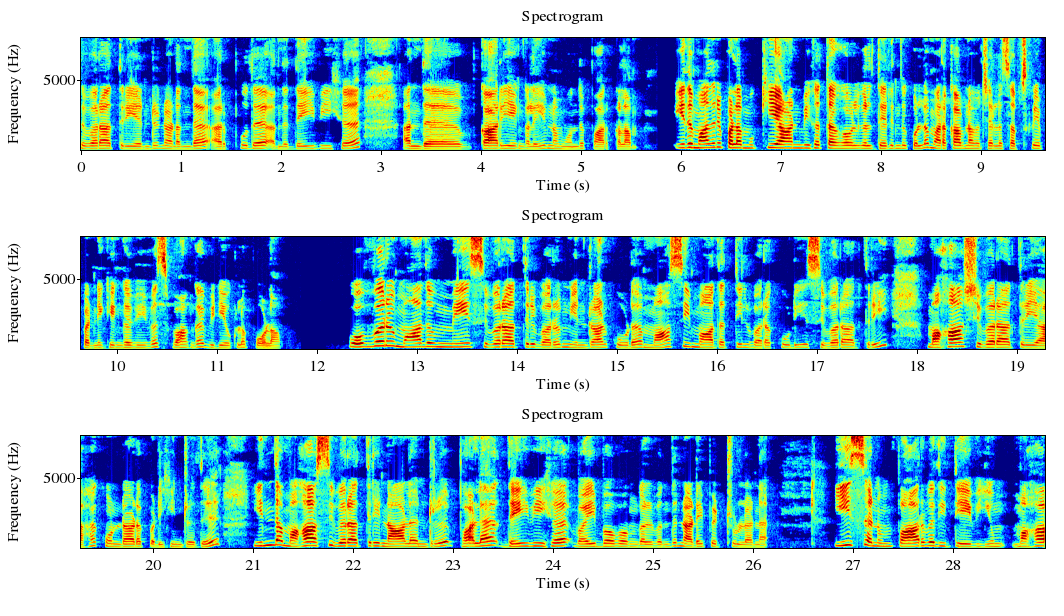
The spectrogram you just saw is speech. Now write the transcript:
சிவராத்திரி என்று நடந்த அற்புத அந்த தெய்வீக அந்த காரியங்களையும் நம்ம வந்து பார்க்கலாம். இது மாதிரி பல முக்கிய ஆன்மீக தகவல்கள் தெரிந்து கொள்ள மறக்காம நம்ம சேனலை சப்ஸ்கிரைப் பண்ணிக்கோங்க வீவர்ஸ் வாங்க வீடியோக்குள்ளே போகலாம் ஒவ்வொரு மாதமுமே சிவராத்திரி வரும் என்றால் கூட மாசி மாதத்தில் வரக்கூடிய சிவராத்திரி மகா சிவராத்திரியாக கொண்டாடப்படுகின்றது. இந்த மகா சிவராத்திரி நாளன்று பல தெய்வீக வைபவங்கள் வந்து நடைபெற்றுள்ளன. ஈசனும் பார்வதி தேவியும் மகா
